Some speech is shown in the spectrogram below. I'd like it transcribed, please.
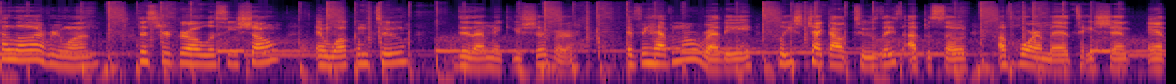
Hello, everyone. This is your girl Lissy Show, and welcome to Did I Make You Shiver? If you haven't already, please check out Tuesday's episode of Horror Meditation, and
